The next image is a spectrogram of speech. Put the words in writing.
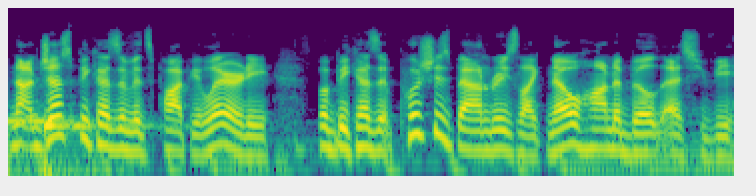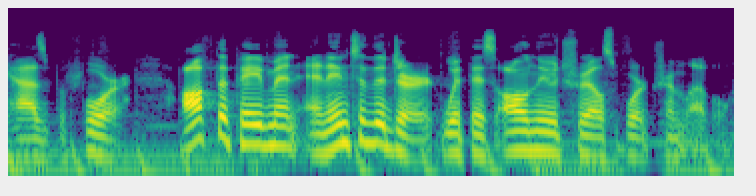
not just because of its popularity, but because it pushes boundaries like no Honda-built SUV has before, off the pavement and into the dirt with this all-new Trail Sport trim level.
